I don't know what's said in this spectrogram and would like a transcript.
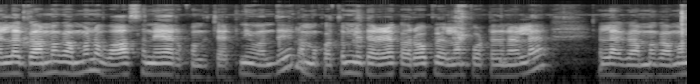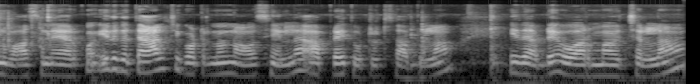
நல்லா கம கமன்னு வாசனையாக இருக்கும் அந்த சட்னி வந்து. நம்ம கொத்தமல்லி தழை கருவேப்பிலை எல்லாம் போட்டதுனால நல்லா கம கமன்னு வாசனையாக இருக்கும். இதுக்கு தாளித்து கொட்டணும்னு அவசியம் இல்லை. அப்படியே தொட்டுட்டு சாப்பிட்லாம். இதை அப்படியே ஓரமாக வச்சிடலாம்.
